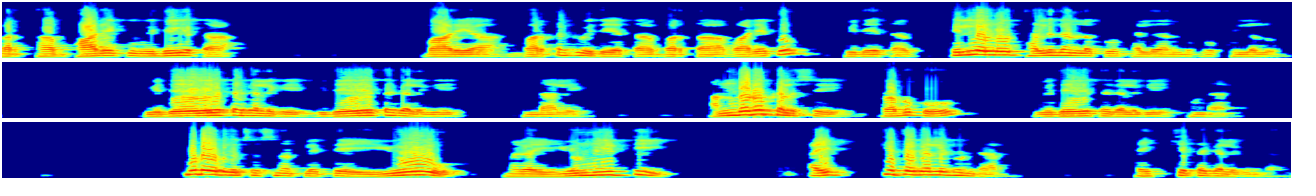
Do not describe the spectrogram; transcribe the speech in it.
భర్త భార్యకు విధేయత భార్య భర్తకు విధేయత భర్త భార్యకు విధేయత. పిల్లలు తల్లిదండ్రులకు తల్లిదండ్రులకు పిల్లలు విధేయత కలిగి విధేయత కలిగి ఉండాలి. అందరూ కలిసి ప్రభుకు విధేయత కలిగి ఉండాలి. మూడవదిగా చూసినట్లయితే యు అనగా యూనిటీ ఐక్యత కలిగి ఉండాలి. ఐక్యత కలిగి ఉండాలి.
